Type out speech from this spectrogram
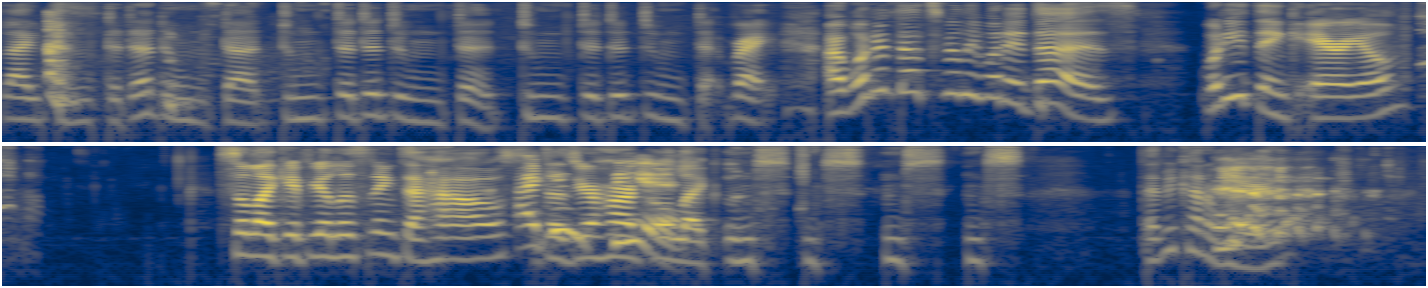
Like doom da da doom da doom da da doom da doom da da doom da. Right. I wonder if that's really what it does. What do you think, Ariel? So like if you're listening to house, I does your heart go like unts, unts, unts, unts, That'd be kind of weird.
